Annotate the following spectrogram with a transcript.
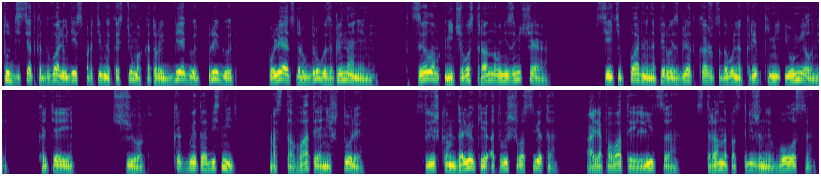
Тут десятка-два людей в спортивных костюмах, которые бегают, прыгают, пуляются друг друга заклинаниями. В целом, ничего странного не замечаю. Все эти парни, на первый взгляд, кажутся довольно крепкими и умелыми. Хотя и... Черт, как бы это объяснить? Простоватые они, что ли? Слишком далекие от высшего света. А ляповатые лица, странно подстриженные волосы,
